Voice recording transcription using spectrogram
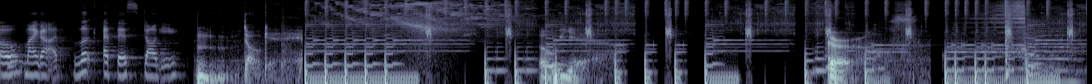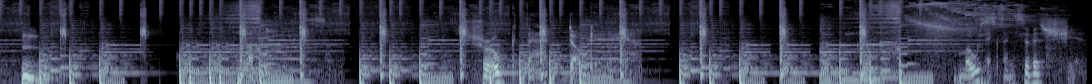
Oh my god, look at this doggy. Doggy. Oh yeah. Girls. Hmm. Puppies. Stroke most expensive shit.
